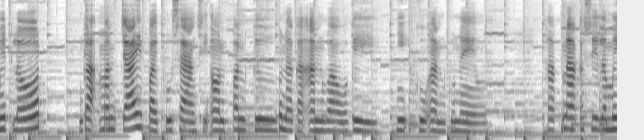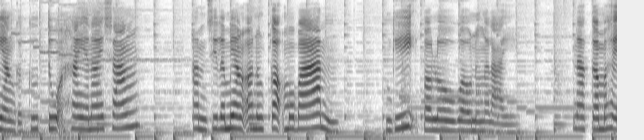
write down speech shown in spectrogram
ม็ดโลดกะมันใจไปผู้สร้างสิอ่อนปันกือคุณากะอันวาวกีญิกูอันกูแนว หักนากะศิละเมียงก็คือตัวให้อนายสังอันศิละเมียงเอาหนึ่งเกาะโมบานกิเปาโลเวาหนึ่งอะไรนากะมาให้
